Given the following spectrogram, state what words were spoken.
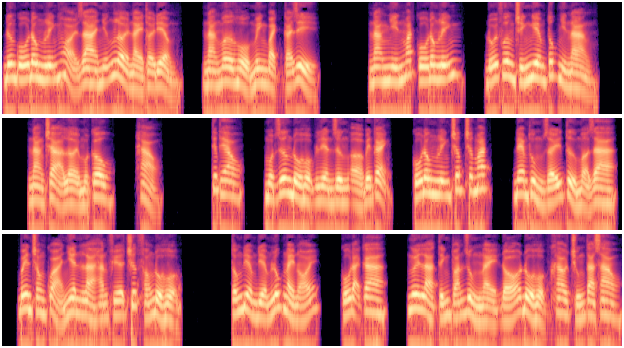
đương cố đông lĩnh hỏi ra những lời này thời điểm, nàng mơ hồ minh bạch cái gì. Nàng nhìn mắt cố đông lĩnh, đối phương chính nghiêm túc nhìn nàng. Nàng trả lời một câu, hảo. Tiếp theo, một dương đồ hộp liền dừng ở bên cạnh, cố đông lĩnh chớp chớp mắt, đem thùng giấy tử mở ra, bên trong quả nhiên là hắn phía trước phóng đồ hộp. Tống điểm điểm lúc này nói, cố đại ca, ngươi là tính toán dùng này đó đồ hộp khao chúng ta sao?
